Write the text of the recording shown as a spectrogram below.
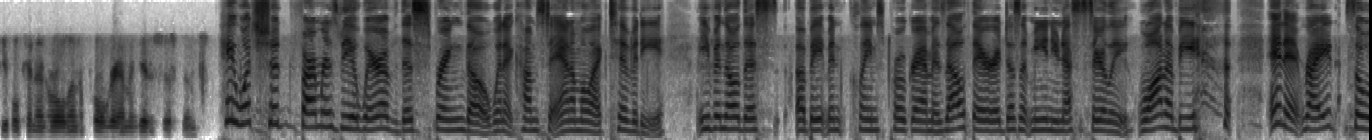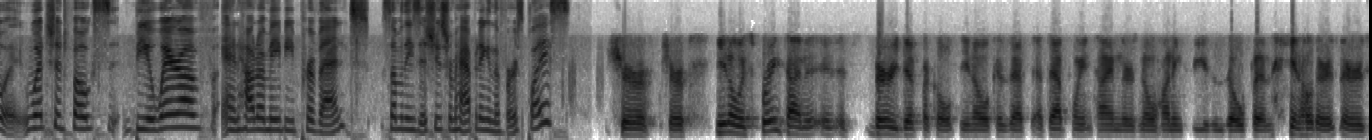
people can enroll in the program and get assistance. Hey, what should farmers be aware of this spring though when it comes to animal activity? even though this abatement claims program is out there, it doesn't mean you necessarily want to be in it, right? So, what should folks be aware of and how to maybe prevent some of these issues from happening in the first place? Sure, sure. You know, it's springtime. It, it's very difficult, you know, because at at that point in time, there's no hunting seasons open. You know, there there's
